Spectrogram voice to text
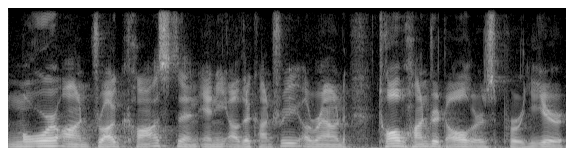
more on drug costs than any other country, around $1,200 per year.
